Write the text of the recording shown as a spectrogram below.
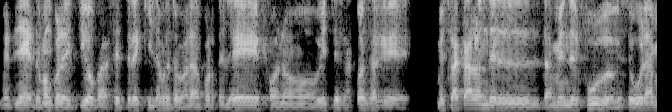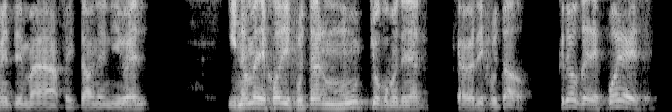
Me tenía que tomar un colectivo para hacer tres kilómetros para hablar por teléfono, viste, esas cosas que me sacaron del, también del fútbol, que seguramente me ha afectado en el nivel, y no me dejó disfrutar mucho como tenía que haber disfrutado. Creo que después,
